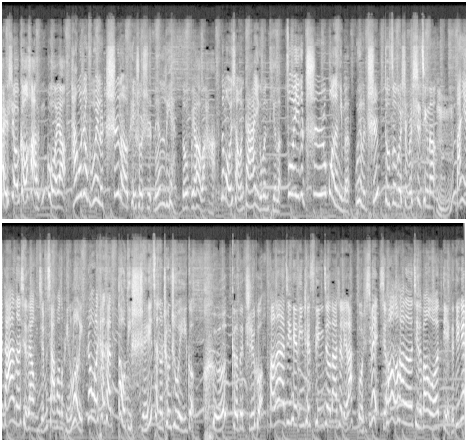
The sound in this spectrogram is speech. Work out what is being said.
还是要靠韩国呀。韩国政府为了吃呢，可以说是连脸都不要了哈。那么我就想问大家一个问题了：作为一个吃货的你们，为了吃都做过什么事情呢？把你答案呢写在我们节目下方的评论里，让我来看看到底谁才能称之为一个合格的吃货。好了，今天的 Interesting 就到这里啦，我是西贝，喜欢我的话呢，记得帮我点个订阅，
